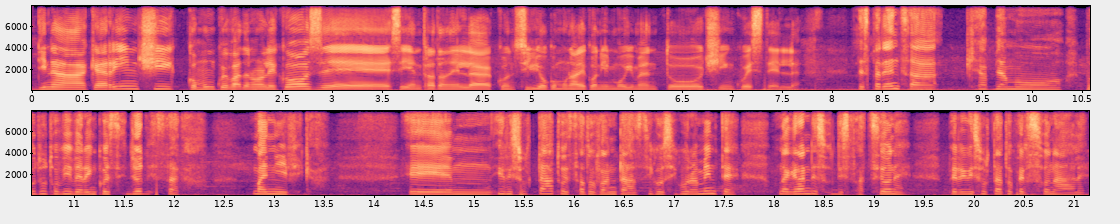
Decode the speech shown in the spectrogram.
Dina Carinci, comunque vadano le cose, sei entrata nel consiglio comunale con il Movimento 5 Stelle. L'esperienza che abbiamo potuto vivere in questi giorni è stata magnifica. E, um, il risultato è stato fantastico, sicuramente una grande soddisfazione per il risultato personale,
